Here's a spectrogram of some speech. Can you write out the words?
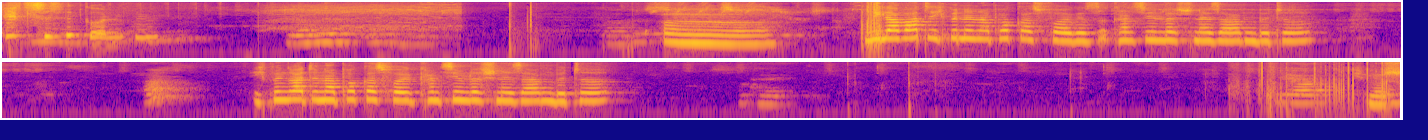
Letzte Sekunden. Äh. Mila, warte, ich bin in der Podcast-Folge. Kannst du ihm das schnell sagen, bitte? Ich bin gerade in der Podcast-Folge. Kannst du ihm das schnell sagen, bitte? Okay. Ja, Ich muss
